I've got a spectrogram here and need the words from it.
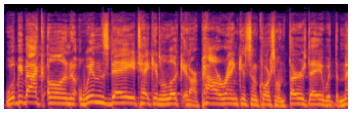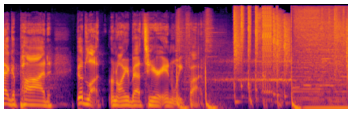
We'll be back on Wednesday taking a look at our power rankings and, of course, on Thursday with the Megapod. Good luck on all your bets here in week five.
